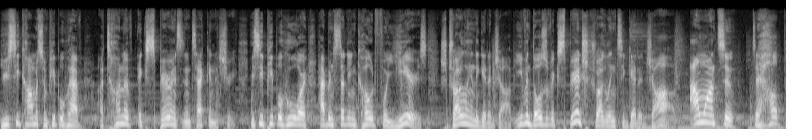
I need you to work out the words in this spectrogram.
You see comments from people who have a ton of experience in the tech industry. You see people who are have been studying code for years, struggling to get a job. Even those with experience struggling to get a job. I want to to help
